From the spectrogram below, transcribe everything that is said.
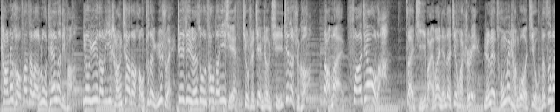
敞着口放在了露天的地方，又遇到了一场恰到好处的雨水，这些元素凑到一起，就是见证奇迹的时刻，大麦发酵了。在几百万年的进化史里，人类从没尝过酒的滋味，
